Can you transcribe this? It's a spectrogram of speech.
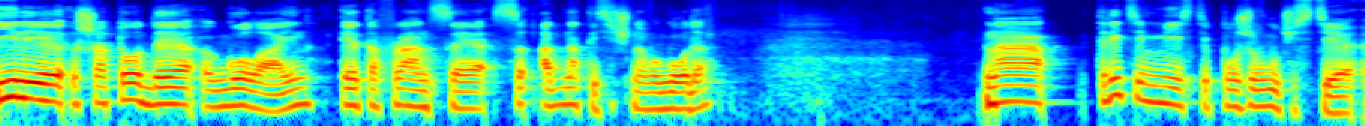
Или Шато де Голайн, это Франция с 1000 года. На третьем месте по живучести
